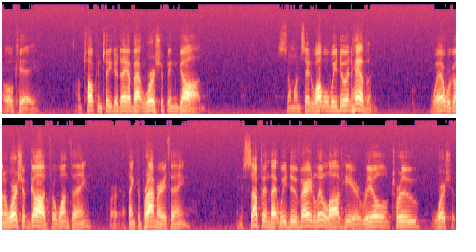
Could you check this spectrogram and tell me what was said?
Okay. I'm talking to you today about worshiping God. Someone said, What will we do in heaven? Well, we're going to worship God for one thing, for I think the primary thing. And it's something that we do very little of here real, true worship.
